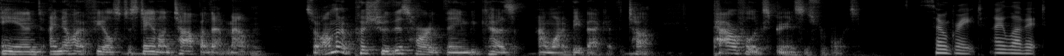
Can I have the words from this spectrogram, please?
and I know how it feels to stand on top of that mountain. So I'm going to push through this hard thing because I want to be back at the top. Powerful experiences for boys. So great. I love it.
